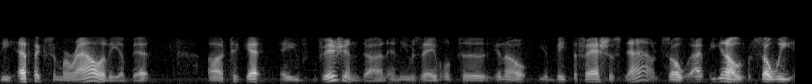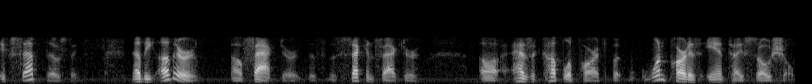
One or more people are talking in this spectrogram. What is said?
the ethics and morality a bit uh, to get a vision done, and he was able to you know you beat the fascists down. So uh, you know so we accept those things. Now the other uh, factor, the, the second factor, uh, has a couple of parts, but one part is antisocial,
